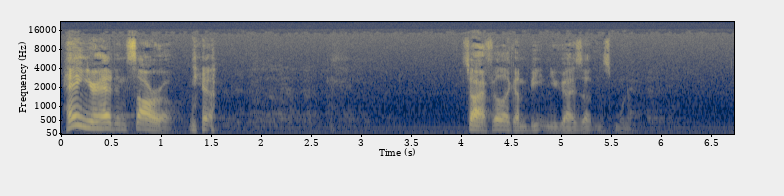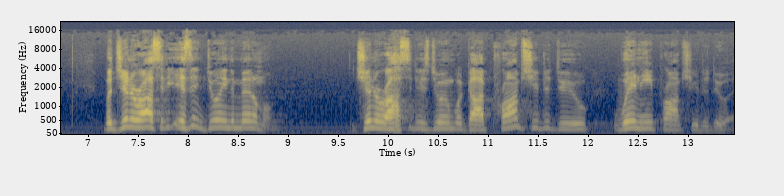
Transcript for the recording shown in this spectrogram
Hang your head in sorrow. Yeah. Sorry, I feel like I'm beating you guys up this morning. But generosity isn't doing the minimum. Generosity is doing what God prompts you to do when He prompts you to do it.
